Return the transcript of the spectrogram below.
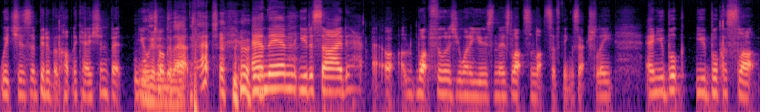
which is a bit of a complication, but you'll get talk about that. and then you decide uh, what filters you want to use, and there's lots and lots of things actually. And you book you book a slot,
